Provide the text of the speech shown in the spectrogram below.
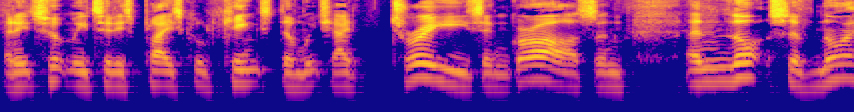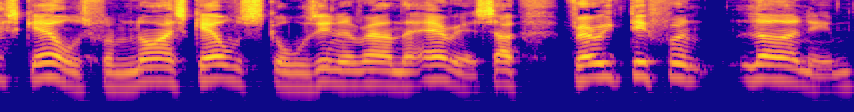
and it took me to this place called Kingston, which had trees and grass and and lots of nice girls from nice girls' schools in and around the area. So very different learning.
